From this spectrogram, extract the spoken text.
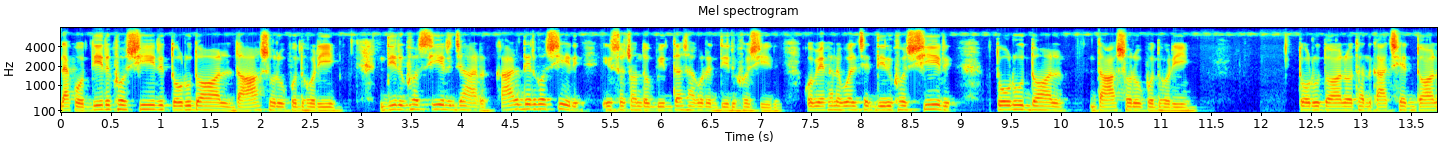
দেখো দীর্ঘ শির তরুদল দাস রূপ ধরি। দীর্ঘ শির যার, কার দীর্ঘ শির ঈশ্বরচন্দ্র বিদ্যাসাগরের দীর্ঘ শির কবি এখানে বলছে দীর্ঘ শির তরুদল, দাসরূপ ধরি। তরুদল অর্থাৎ গাছের দল,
